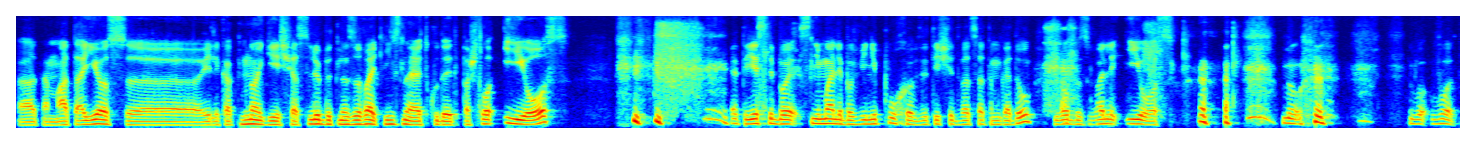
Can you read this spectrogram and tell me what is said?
а, там от iOS, э, или как многие сейчас любят называть, не знаю, откуда это пошло, iOS. Это если бы снимали бы Винни-Пуха в 2020 году, его бы звали iOS. Ну, во- вот.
